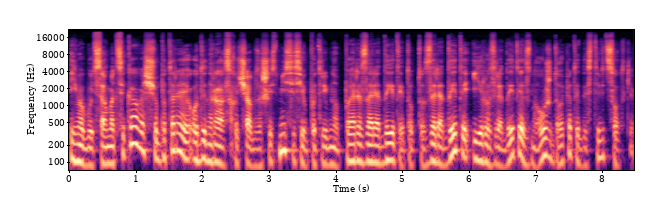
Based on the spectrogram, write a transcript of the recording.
І, мабуть, саме цікаве, що батарею один раз хоча б за 6 місяців потрібно перезарядити, тобто зарядити і розрядити знову ж до 50%.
